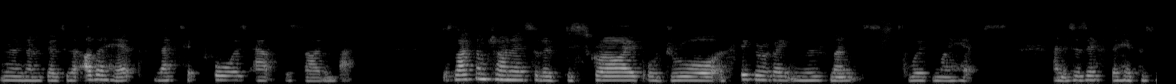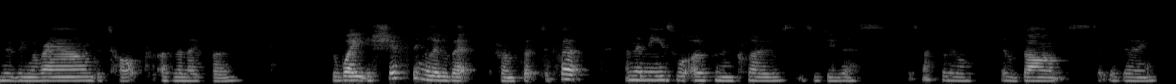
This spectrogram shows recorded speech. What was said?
And I'm going to go to the other hip, left hip forwards, out to the side and back. Just like I'm trying to sort of describe or draw a figure of eight movements with my hips. And it's as if the hip is moving around the top of the leg bone. The weight is shifting a little bit from foot to foot, and the knees will open and close as you do this. Just like a little little dance that you're doing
